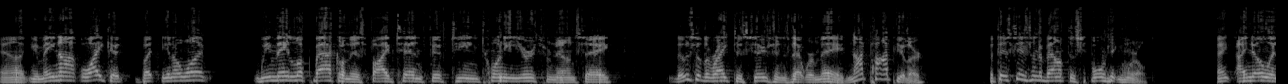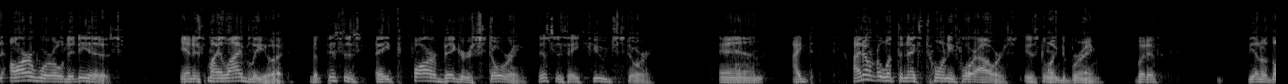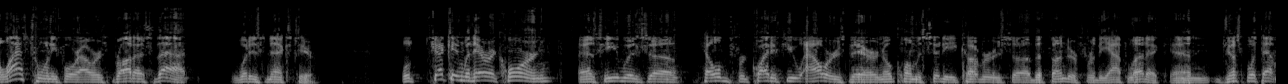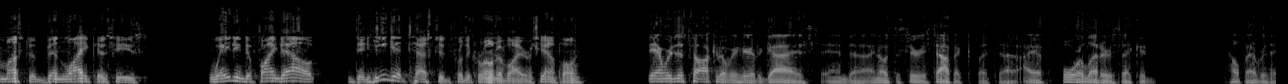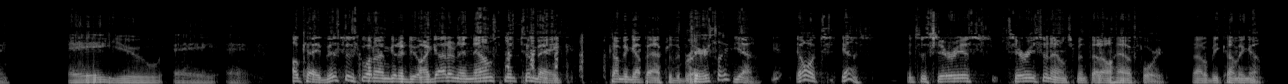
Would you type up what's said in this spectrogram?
Uh, you may not like it, but you know what? We may look back on this 5, 10, 15, 20 years from now and say, those are the right decisions that were made. Not popular, but this isn't about the sporting world. I, I know in our world it is, and it's my livelihood, but this is a far bigger story. This is a huge story. And I, I don't know what the next 24 hours is going to bring, but if you know the last 24 hours brought us that, what is next here? We'll check in with Erik Horne as he was uh, held for quite a few hours there in Oklahoma City. He covers uh, the Thunder for the Athletic, and just what that must have been like as he's waiting to find out did he get tested for the coronavirus? Yeah, Paul. Dan, we're just talking over here, the guys, and uh, I know it's a serious topic, but uh, I have four letters that could help everything. A U A A. Okay, this is what I'm going to do. I got an announcement to make coming up after the break. Seriously? Yeah. Oh, it's yes. It's a serious, serious announcement that I'll have for you. That'll be coming up.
